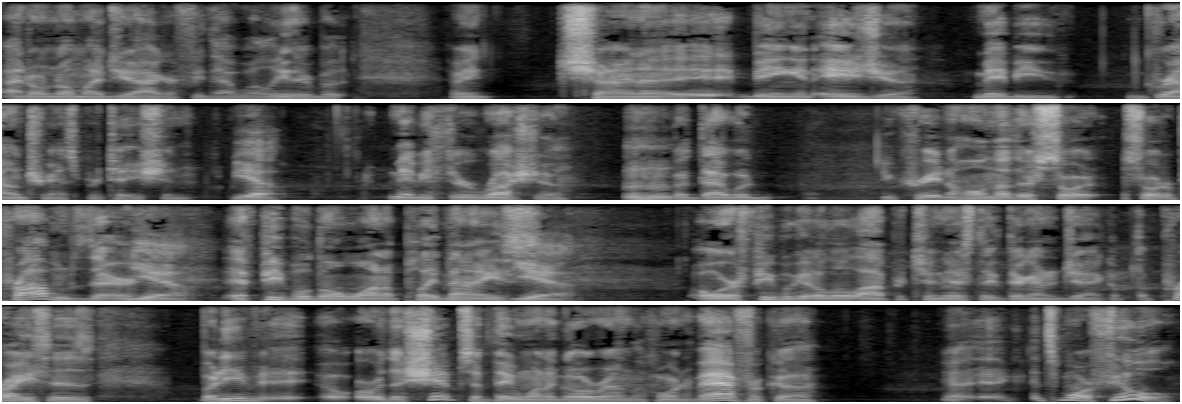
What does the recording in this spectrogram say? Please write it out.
I don't know my geography that well either, but I mean, China being in Asia, maybe ground transportation, Yeah, maybe through Russia, Mm-hmm. but that would you create a whole other sort sort of problems there. yeah, If people don't want to play nice, yeah, or if people get a little opportunistic, they're going to jack up the prices. But even or the ships, if they want to go around the Horn of Africa, it's more fuel.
